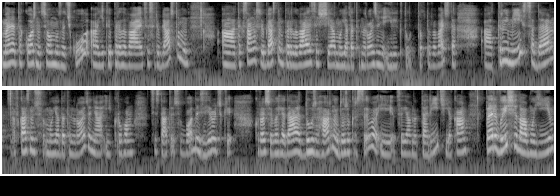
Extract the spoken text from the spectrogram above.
В мене також на цьому значку, який переливається сріблястому, а, так само сріблястим переливається ще моя дата народження і рік тут. Тобто, ви бачите, три місця, де вказано, що моя дата народження, і кругом ці статуї свободи, зірочки. Коротше, виглядає дуже гарно і дуже красиво, і це явно та річ, яка перевищила мої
